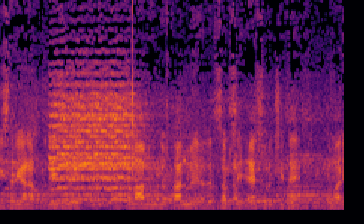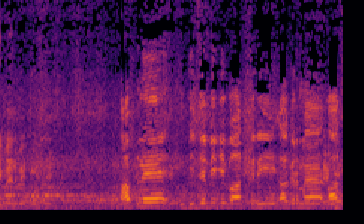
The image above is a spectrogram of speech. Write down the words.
इस हरियाणा प्रदेश में तमाम हिंदुस्तान में अगर सबसे असुरक्षित हैं तो हमारी बहन बेटी है। आपने बीजेपी की बात करी, अगर मैं आज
